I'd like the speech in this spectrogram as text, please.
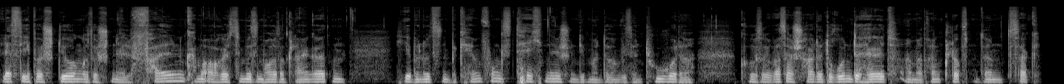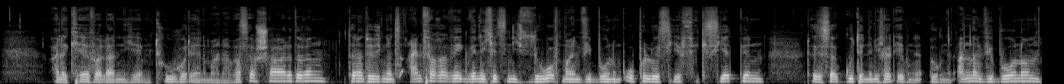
lässt sich bei Störungen also schnell fallen. Kann man auch jetzt zumindest im Haus- und Kleingarten hier benutzen, bekämpfungstechnisch, indem man da irgendwie so ein Tuch oder größere Wasserschale drunter hält, einmal dran klopft und dann zack, alle Käfer landen hier im Tuch oder in meiner Wasserschale drin. Dann natürlich ein ganz einfacher Weg, wenn ich jetzt nicht so auf meinen Vibonum opulus hier fixiert bin. Das ist ja gut, dann nehme ich halt eben irgendeinen anderen Vibonum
